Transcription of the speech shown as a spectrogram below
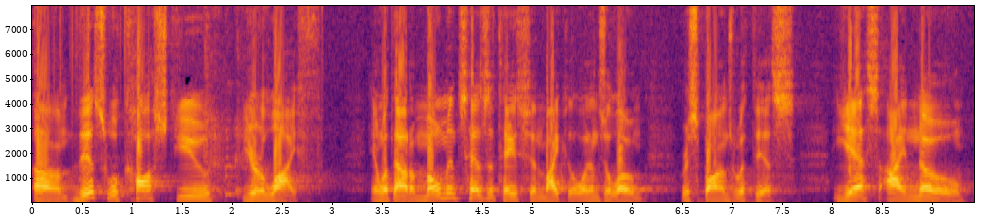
um, This will cost you your life. And without a moment's hesitation, Michelangelo responds with this Yes, I know,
